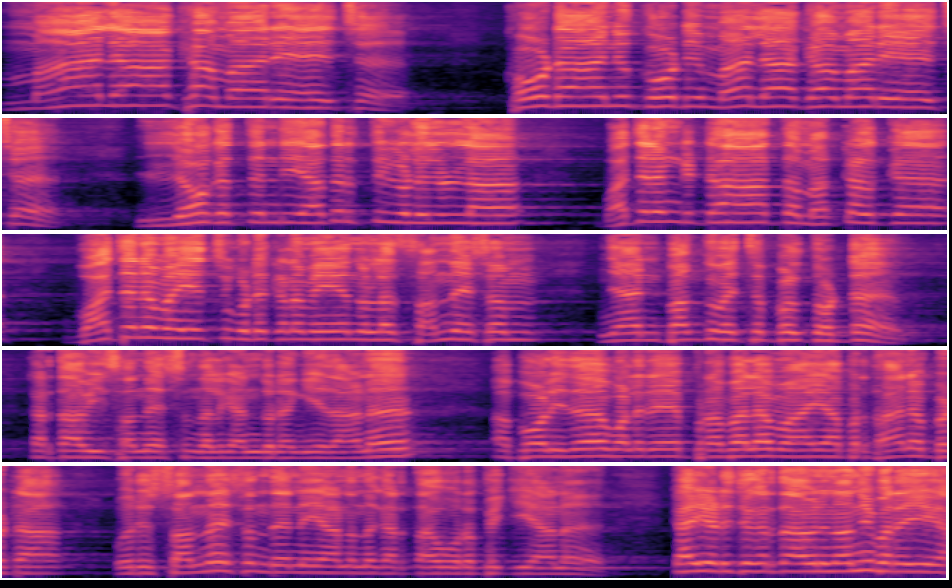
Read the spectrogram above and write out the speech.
മാലാഖമാരെ അയച്ച് കോടാനുകോടി മാലാഖമാരെ അയച്ച് ലോകത്തിന്റെ അതിർത്തികളിലുള്ള വചനം കിട്ടാത്ത മക്കൾക്ക് വചനം അയച്ചു കൊടുക്കണമേ എന്നുള്ള സന്ദേശം ഞാൻ പങ്കുവെച്ചപ്പോൾ തൊട്ട് കർത്താവ് ഈ സന്ദേശം നൽകാൻ തുടങ്ങിയതാണ്. അപ്പോൾ ഇത് വളരെ പ്രബലമായ പ്രധാനപ്പെട്ട ഒരു സന്ദേശം തന്നെയാണെന്ന് കർത്താവ് ഉറപ്പിക്കുകയാണ്. കൈയടിച്ച് കർത്താവിന് നന്ദി പറയുക.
